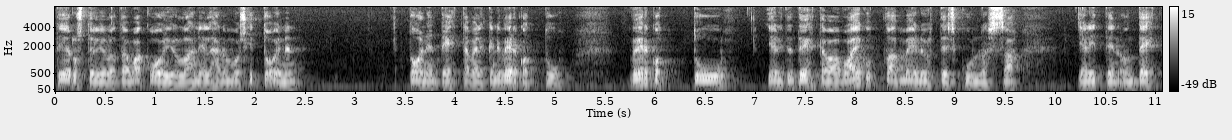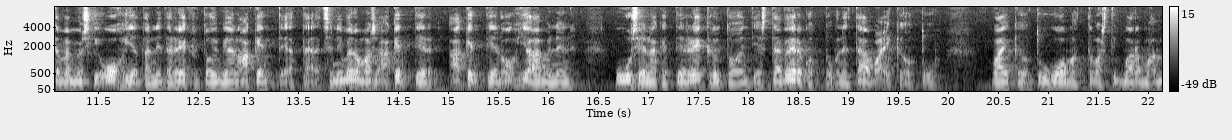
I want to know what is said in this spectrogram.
tiedustelijoilla tai vakoilijoilla, niillähän on myöskin toinen, toinen tehtävä, eli ne verkottuu, verkottuu ja niiden tehtävä on vaikuttaa meidän yhteiskunnassa ja niiden on tehtävä myöskin ohjata niitä rekrytoimien agentteja täällä. Että se nimenomaan se agenttien, agenttien ohjaaminen, uusien agenttien rekrytointi ja sitä verkottuminen, tämä vaikeutuu vaikeutuu huomattavasti varmaan,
